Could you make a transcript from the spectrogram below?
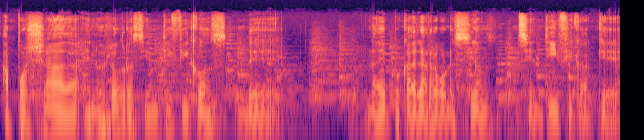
apoyada en los logros científicos de la época de la revolución científica que,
